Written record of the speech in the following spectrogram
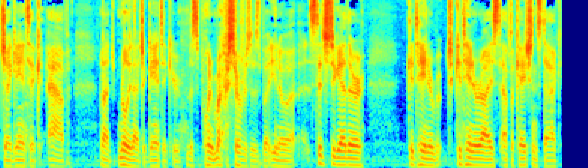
gigantic app. Not really not gigantic here. This is point of microservices, but you know, a stitched together container containerized application stack.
